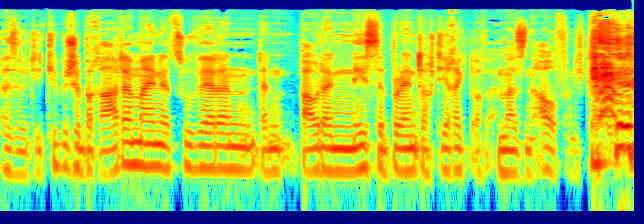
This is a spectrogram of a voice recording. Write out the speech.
also die typische Beratermeinung dazu wäre dann, dann bau deine nächste Brand doch direkt auf Amazon auf. Und ich glaube,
